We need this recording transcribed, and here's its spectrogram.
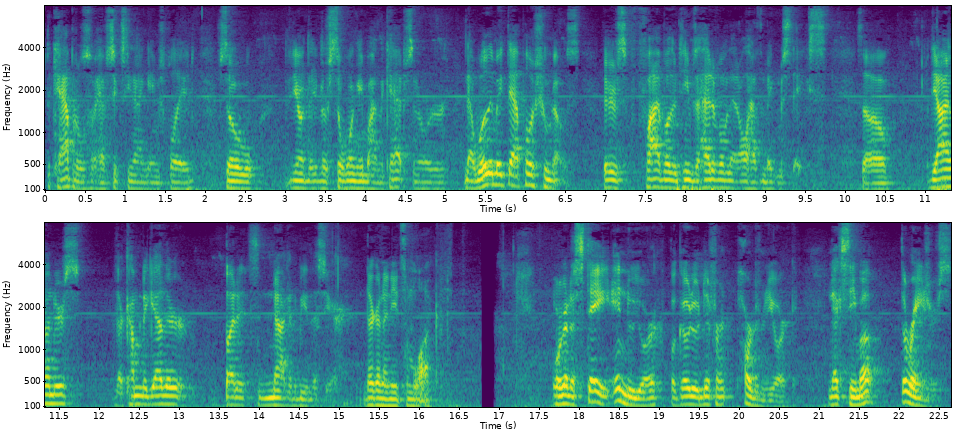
the Capitals have 69 games played, so you know they, they're still one game behind the Caps in order. Now, will they make that push? Who knows? There's five other teams ahead of them that all have to make mistakes. So the Islanders, they're coming together, but it's not going to be this year. They're going to need some luck. We're going to stay in New York, but go to a different part of New York. Next team up, the Rangers.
